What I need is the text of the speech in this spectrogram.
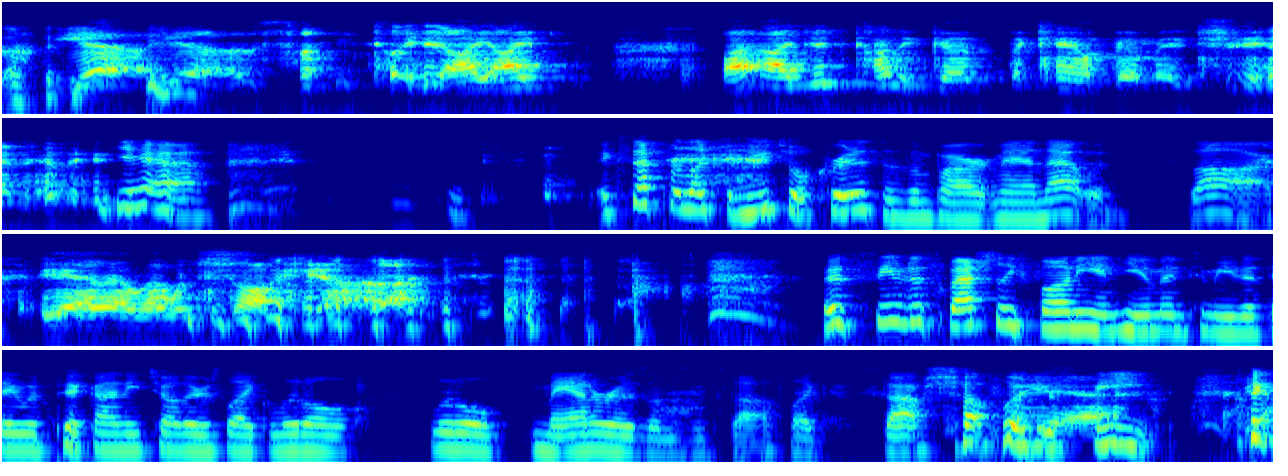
something. yeah, yeah, I I I, I did kind of get the camp image. Yeah. Except for like the mutual criticism part, man, that would suck. yeah, that, that would suck. Yeah. It seemed especially funny and human to me that they would pick on each other's like little little mannerisms and stuff, like stop shuffling your feet. Like,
